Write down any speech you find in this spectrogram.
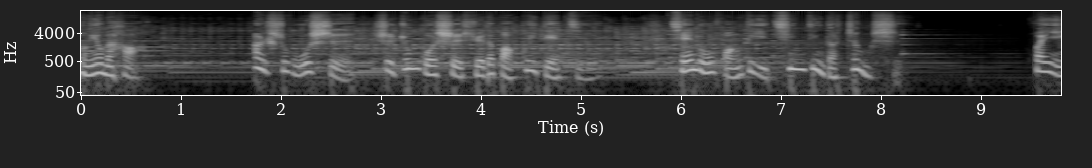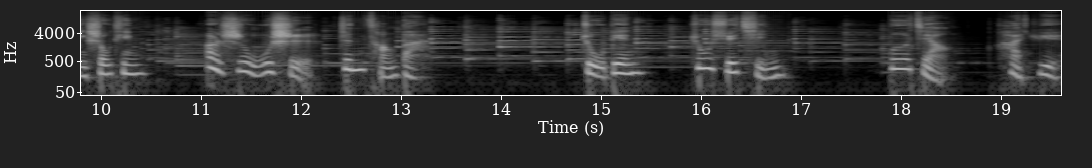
朋友们好，《二十五史》是中国史学的宝贵典籍，乾隆皇帝钦定的正史。欢迎收听《二十五史珍藏版》，主编朱学勤，播讲汉乐。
